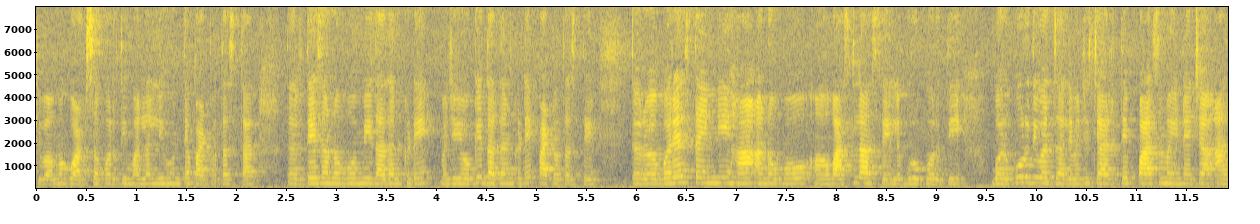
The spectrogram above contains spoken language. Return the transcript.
किंवा मग व्हॉट्सअपवरती मला लिहून त्या पाठवत असतात. तर तेच अनुभव मी दादांकडे म्हणजे योगी दादांकडे पाठवत असते. तर बऱ्याच ताईंनी हा अनुभव वाचला असेल ग्रुपवरती भरपूर दिवस झाले. म्हणजे चार ते पाच महिन्याच्या आत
